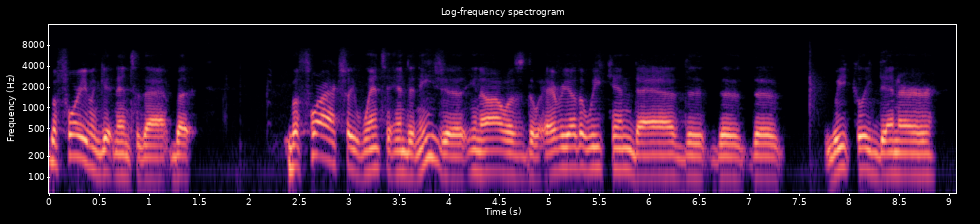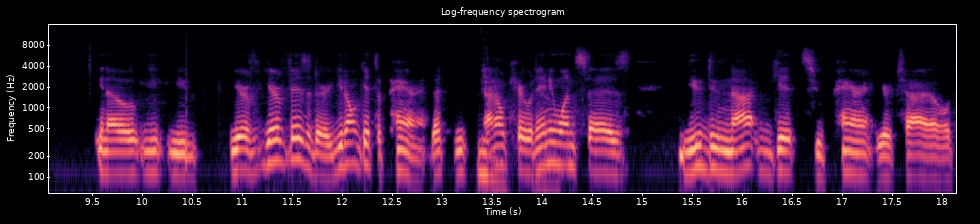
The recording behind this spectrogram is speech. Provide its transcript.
before even getting into that, but before I actually went to Indonesia, you know, I was the every other weekend dad, the the the weekly dinner. You know, you you you're you're a visitor. You don't get to parent. That yeah. I don't care what anyone says. You do not get to parent your child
